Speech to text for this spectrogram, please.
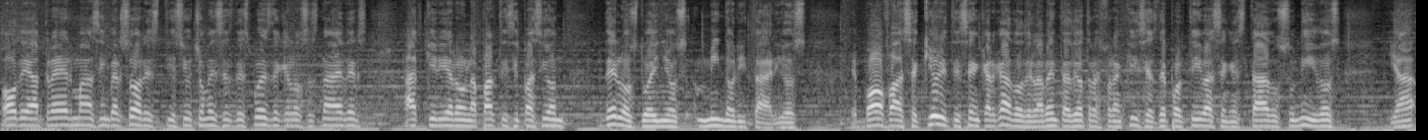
o de atraer más inversores 18 meses después de que los Snyders adquirieron la participación de los dueños minoritarios. Bofa Securities, encargado de la venta de otras franquicias deportivas en Estados Unidos, ya ha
